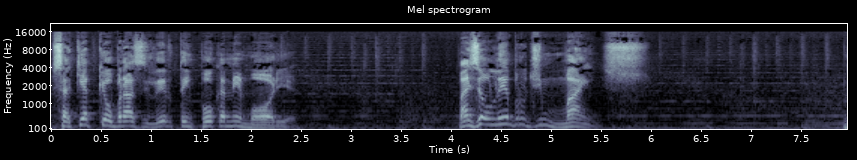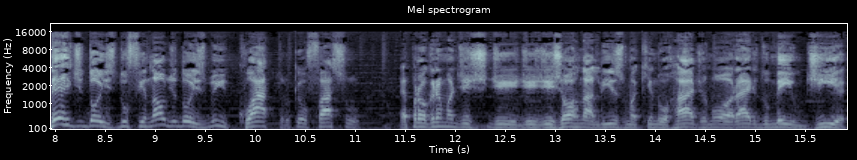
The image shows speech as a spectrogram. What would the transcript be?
Isso aqui é porque o brasileiro tem pouca memória. Mas eu lembro demais. Desde dois, do final de 2004 que eu faço é, programa de, de, de jornalismo aqui no rádio no horário do meio-dia,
